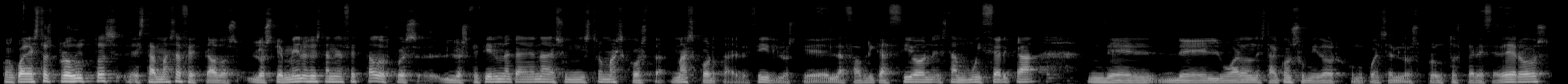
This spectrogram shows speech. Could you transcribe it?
Con lo cual estos productos están más afectados. Los que menos están afectados, pues los que tienen una cadena de suministro más, más corta, es decir, los que la fabricación está muy cerca del, lugar donde está el consumidor, como pueden ser los productos perecederos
